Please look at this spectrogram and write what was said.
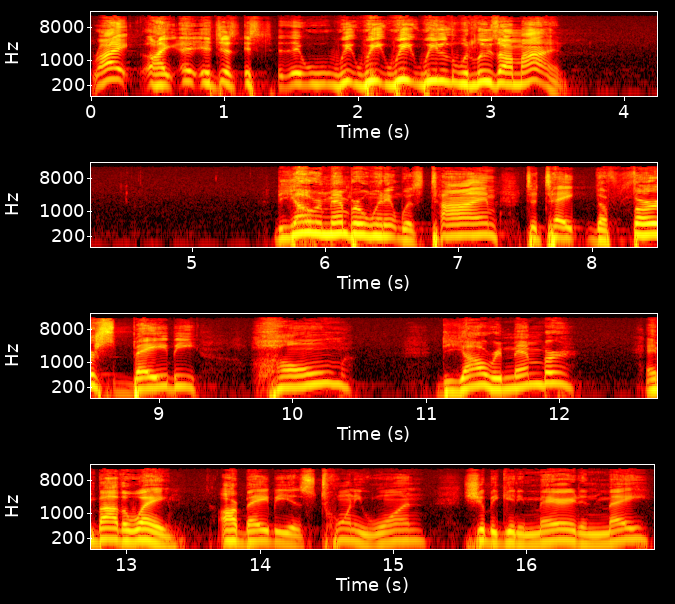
right? Like it, it just, it's, it, we, we, we, we would lose our mind. Do y'all remember when it was time to take the first baby home. Do y'all remember? And by the way, our baby is 21. She'll be getting married in May.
